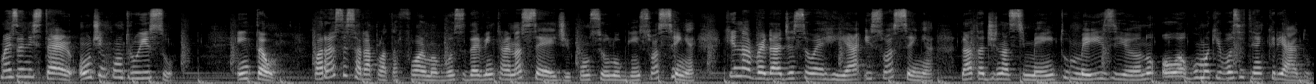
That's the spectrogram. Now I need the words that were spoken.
Mas, Anister, onde encontro isso? Então, para acessar a plataforma, você deve entrar na sede com seu login e sua senha, que na verdade é seu RA e sua senha, data de nascimento, mês e ano ou alguma que você tenha criado.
